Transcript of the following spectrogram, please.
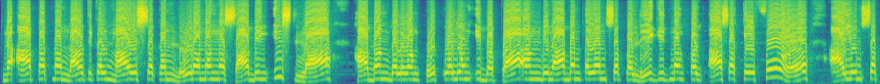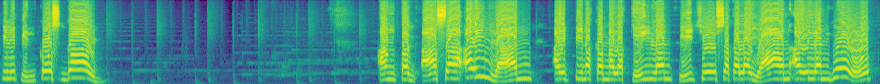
na apat na nautical miles sa kanluran ng nasabing isla habang 28 iba pa ang binabantayan sa paligid ng Pag-asa K4 ayon sa Philippine Coast Guard. Ang Pag-asa Island ay pinakamalaking land feature sa Kalayaan Island Group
